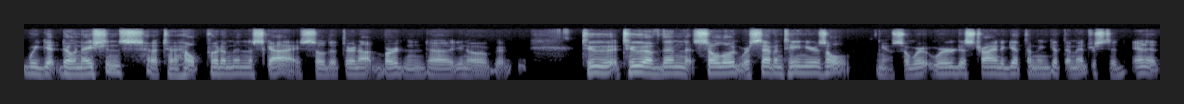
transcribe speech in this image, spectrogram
we get donations uh, to help put them in the sky so that they're not burdened. Uh, you know, two, two of them that soloed were 17 years old. You know, so we're, we're just trying to get them and get them interested in it.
